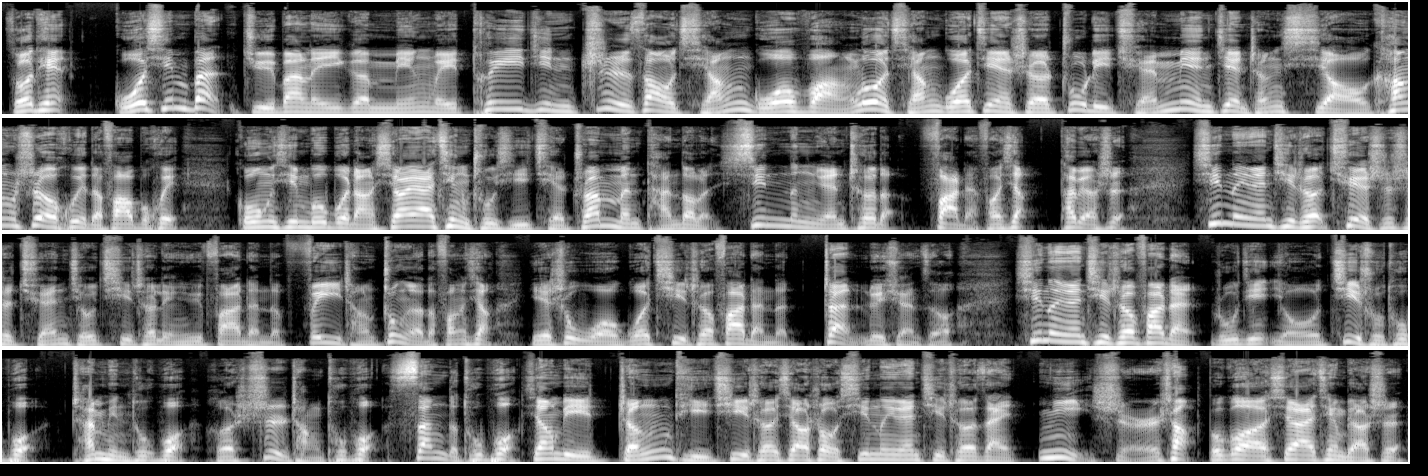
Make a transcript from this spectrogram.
昨天。国新办举办了一个名为“推进制造强国、网络强国建设，助力全面建成小康社会”的发布会，工信部部长肖亚庆出席，且专门谈到了新能源车的发展方向。他表示，新能源汽车确实是全球汽车领域发展的非常重要的方向，也是我国汽车发展的战略选择。新能源汽车发展如今有技术突破、产品突破和市场突破三个突破，相比整体汽车销售，新能源汽车在逆势而上。不过，肖亚庆表示，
